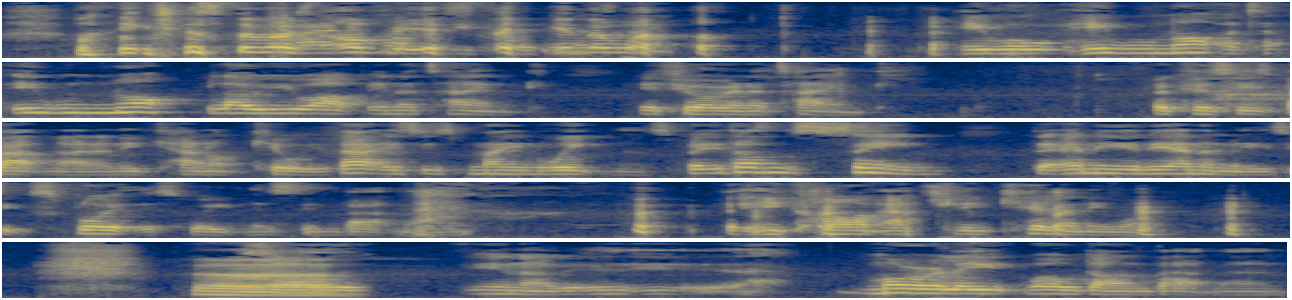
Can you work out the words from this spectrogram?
like just the most obvious thing in in the the world. He will he will not atta- he will not blow you up in a tank if you're in a tank because he's Batman and he cannot kill you. That is his main weakness. But it doesn't seem that any of the enemies exploit this weakness in Batman. that he can't actually kill anyone. Uh, So you know, morally, well done, Batman.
